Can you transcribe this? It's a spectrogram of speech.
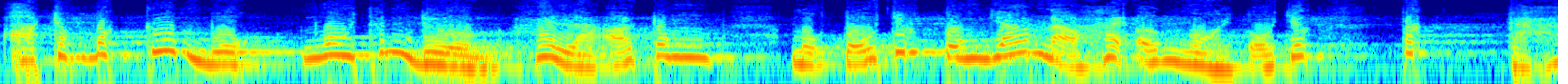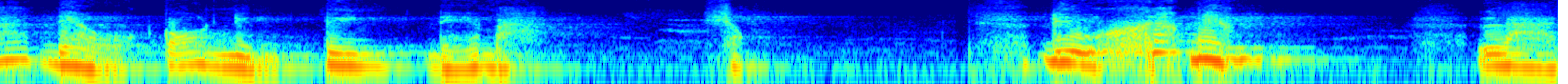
ở trong bất cứ một ngôi thánh đường, hay là ở trong một tổ chức tôn giáo nào, hay ở ngoài tổ chức, tất cả đều có niềm tin để mà sống. Điều khác biệt là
